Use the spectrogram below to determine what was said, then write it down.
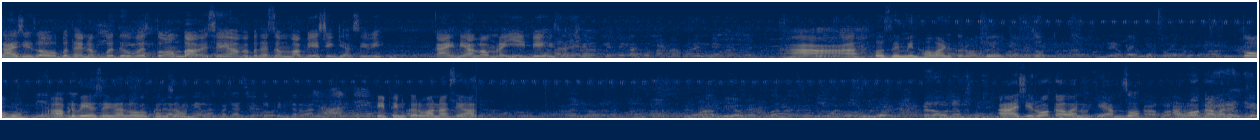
કાશી જો બધાને બધું વસ્તુ અંબાવે છે અમે બધા જમવા બેસી ગયા છીએ કાંઈ નહીં હાલો હમણાં એ બેસી જશે. હા. તો જમીન હવાણ કરવા બેસી ગયા તો હું આપણે બે જઈએ હાલો ઘરે જાઉં ટિફિન કરવાના છે. હાલ. આ હજી રોકાવાનું કે આમ જો આ રોકાવાનું કે.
